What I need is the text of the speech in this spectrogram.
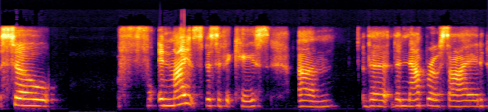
so f- in my specific case um, the the napro side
